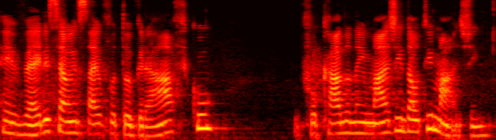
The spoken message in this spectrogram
Revele se ao é ensaio fotográfico focado na imagem da autoimagem.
